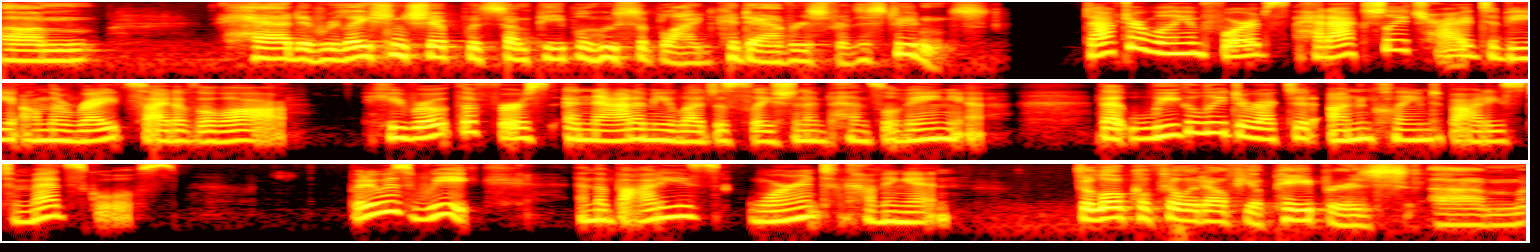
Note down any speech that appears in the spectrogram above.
um, had a relationship with some people who supplied cadavers for the students. Dr. William Forbes had actually tried to be on the right side of the law. He wrote the first anatomy legislation in Pennsylvania that legally directed unclaimed bodies to med schools. But it was weak, and the bodies weren't coming in. The local Philadelphia papers um,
